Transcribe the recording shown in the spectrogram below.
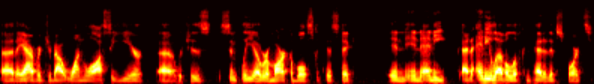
Uh, they average about one loss a year, uh, which is simply a remarkable statistic. in in any at any level of competitive sports.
